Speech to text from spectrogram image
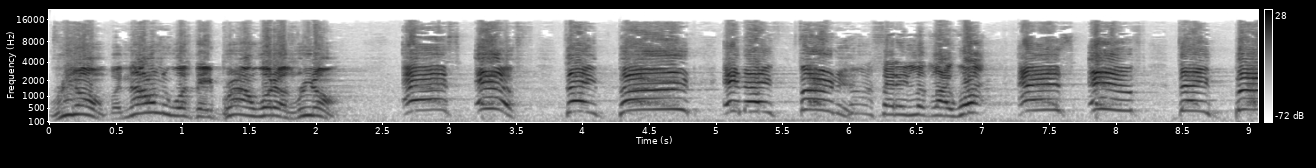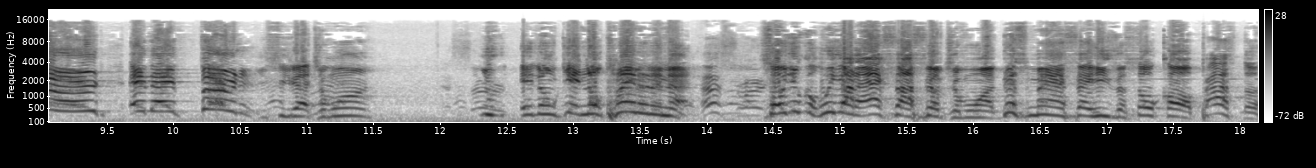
Read on. But not only was they brown, what else? Read on. As if they burned in a furnace. John said they look like what? As if they burned in a furnace. You see that, Jawan? You, it don't get no plainer than that. That's right. So you we gotta ask ourselves, Jawan. This man say he's a so-called pastor,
